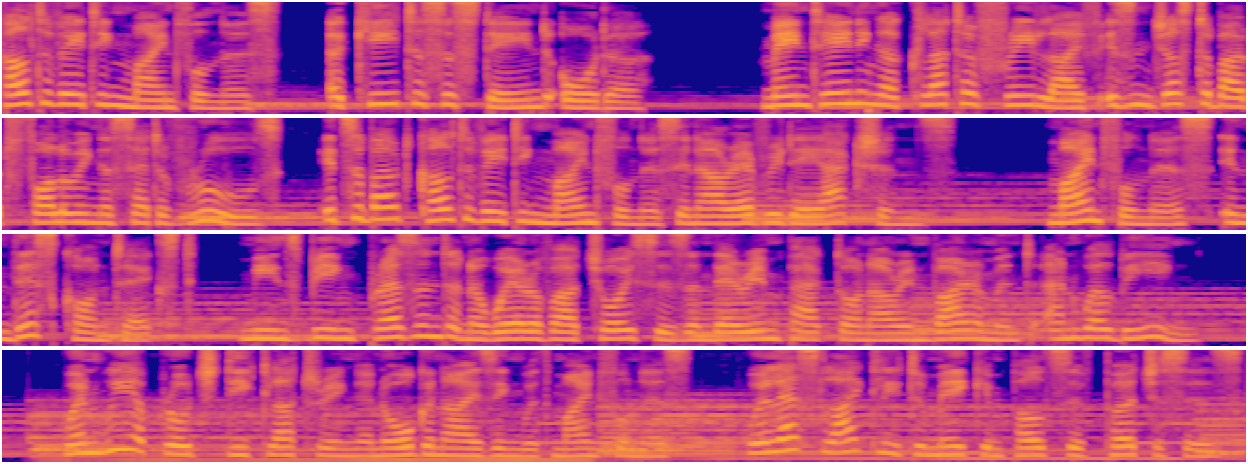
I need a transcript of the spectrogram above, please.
Cultivating Mindfulness, a key to sustained order. Maintaining a clutter-free life isn't just about following a set of rules, it's about cultivating mindfulness in our everyday actions. Mindfulness, in this context, means being present and aware of our choices and their impact on our environment and well-being. When we approach decluttering and organizing with mindfulness, we're less likely to make impulsive purchases,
